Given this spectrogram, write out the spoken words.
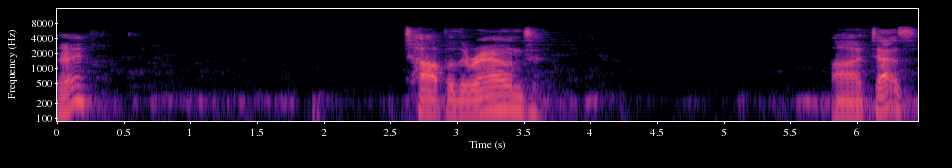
Alright. Top of the round. Uh, Taz.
